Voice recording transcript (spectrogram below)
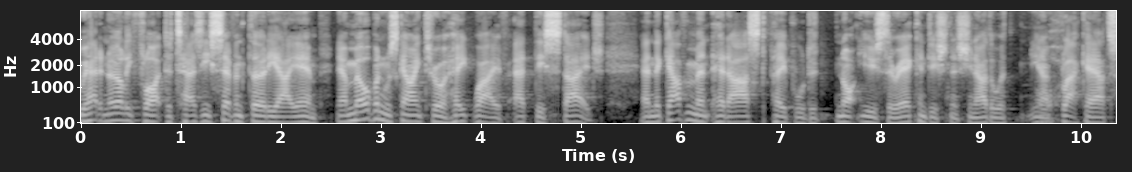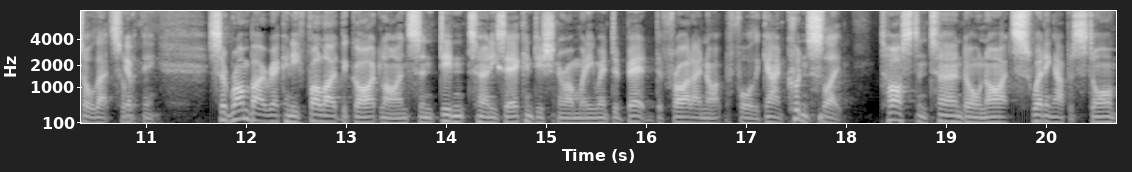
We had an early flight to Tassie, 7:30 a.m. Now Melbourne was going through a heat wave at this stage, and the government had asked people to not use their air conditioners. You know, there were you know oh. blackouts, all that sort of thing. So Rombo reckoned he followed the guidelines and didn't turn his air conditioner on when he went to bed the Friday night before the game. Couldn't sleep. Tossed and turned all night, sweating up a storm.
